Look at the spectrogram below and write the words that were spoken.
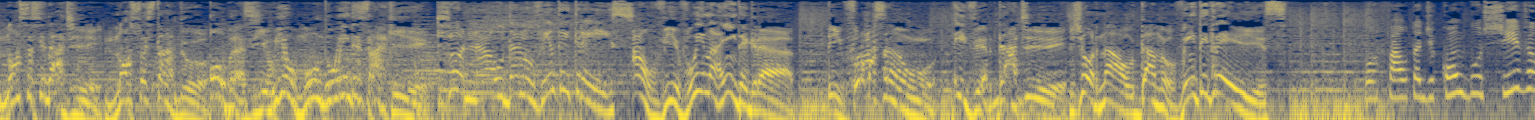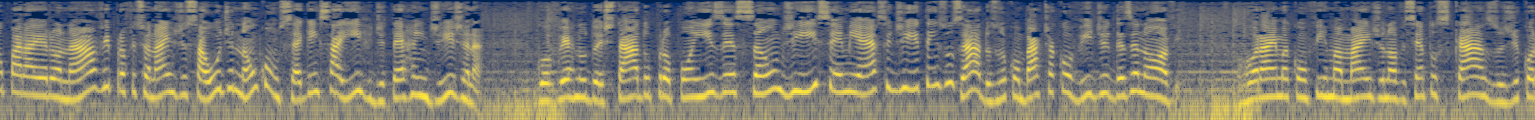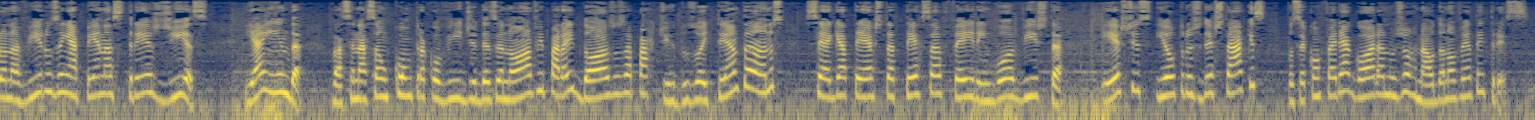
Nossa cidade, nosso estado, o Brasil e o mundo em destaque. Jornal da 93. Ao vivo e na íntegra. Informação e verdade. Jornal da 93. Por falta de combustível para a aeronave, profissionais de saúde não conseguem sair de terra indígena. Governo do Estado propõe isenção de ICMS de itens usados no combate à Covid-19. Roraima confirma mais de 900 casos de coronavírus em apenas três dias. E ainda, vacinação contra a Covid-19 para idosos a partir dos 80 anos segue até esta terça-feira em Boa Vista. Estes e outros destaques você confere agora no Jornal da 93.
